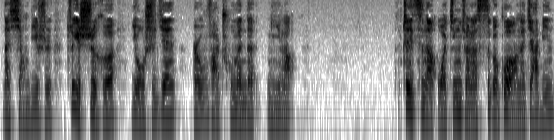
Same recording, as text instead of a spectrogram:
那想必是最适合有时间而无法出门的你了。这次呢，我精选了四个过往的嘉宾，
